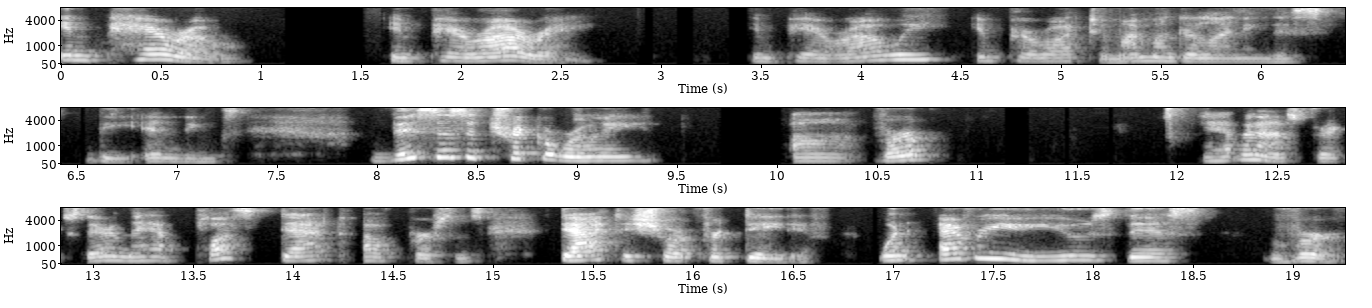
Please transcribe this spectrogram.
Impero, imperare, imperavi, imperatum. I'm underlining this, the endings. This is a trickaroni uh, verb. They have an asterisk there and they have plus dat of persons. Dat is short for dative. Whenever you use this verb,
